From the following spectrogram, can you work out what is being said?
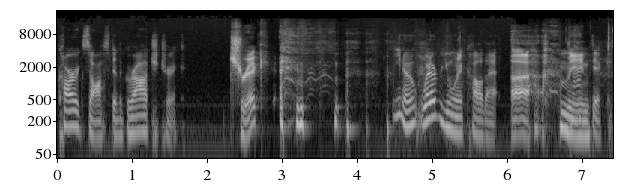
car exhaust in the garage trick. Trick? You know, whatever you want to call that. Uh, I mean, Tactic,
